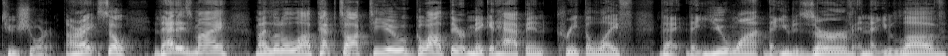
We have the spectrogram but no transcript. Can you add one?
too short all right so that is my my little uh, pep talk to you go out there make it happen create the life that that you want that you deserve and that you love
